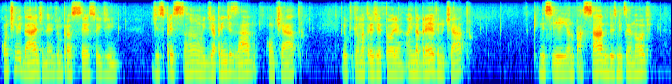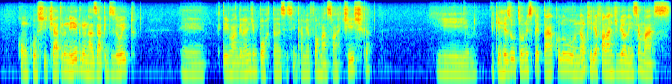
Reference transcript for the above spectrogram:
continuidade né, de um processo aí de de expressão e de aprendizado com o teatro. Eu que tenho uma trajetória ainda breve no teatro, que iniciei ano passado, em 2019, com o curso de teatro negro na ZAP 18, é, que teve uma grande importância assim, para a minha formação artística e, e que resultou no espetáculo Não Queria Falar de Violência Mas,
